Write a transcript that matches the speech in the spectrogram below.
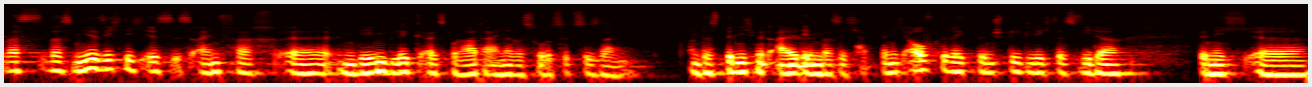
was, was mir wichtig ist, ist einfach äh, in dem Blick als Berater eine Ressource zu sein. Und das bin ich mit all dem, was ich habe. Wenn ich aufgeregt bin, spiegele ich das wieder. Wenn ich, äh,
